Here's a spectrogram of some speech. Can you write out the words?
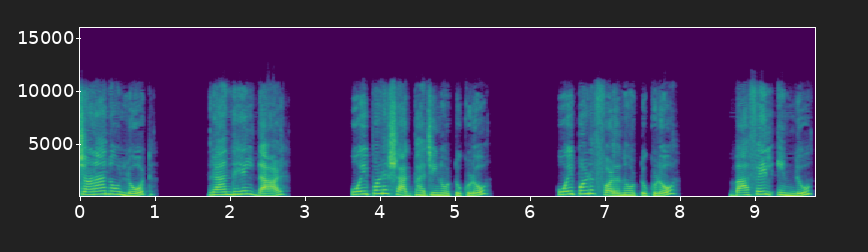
ચણાનો લોટ, રાંધેલ દાળ, કોઈપણ શાકભાજીનો ટુકડો, કોઈપણ ફળનો ટુકડો, બાફેલ ઈંડું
